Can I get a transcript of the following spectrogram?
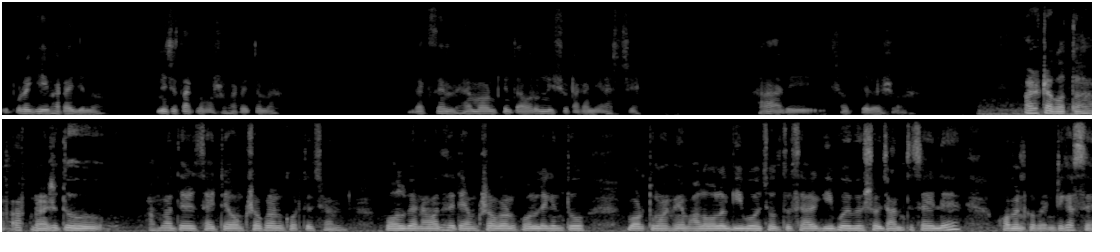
উপরে গিয়ে ফাটাই দিল। নিচে থাকলে অবশ্য ফাটাইতো না। দেখছেন অ্যামাউন্ট কিন্তু আবার উনিশশো টাকা নিয়ে আসছে। আরে সত্তরশো আরেকটা কথা, আপনারা যদি আমাদের সাইটে অংশগ্রহণ করতে চান বলবেন, আমাদের সাইটে অংশগ্রহণ করলে কিন্তু বর্তমানে ভালো ভালো গিবই চলতেছে। আর গিবই বিষয়ে জানতে চাইলে কমেন্ট করবেন, ঠিক আছে?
